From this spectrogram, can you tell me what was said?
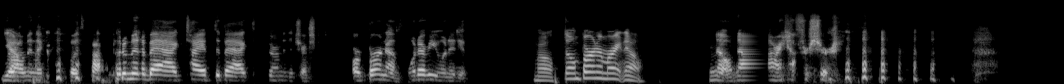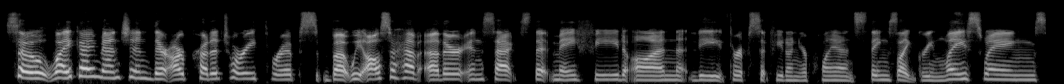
yeah. throw them in the compost pile. Put them in a bag, tie up the bag, throw them in the trash or burn them, whatever you want to do. Well, don't burn them right now. No, not right now for sure. So, like I mentioned, there are predatory thrips, but we also have other insects that may feed on the thrips that feed on your plants, things like green lacewings,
